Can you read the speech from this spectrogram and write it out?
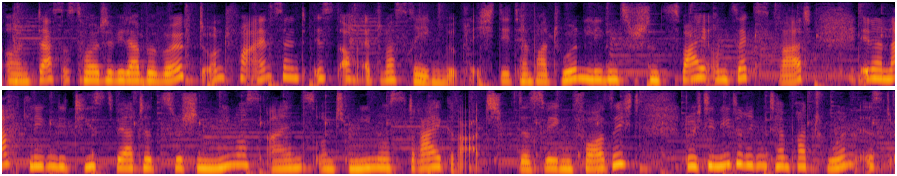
Und das ist heute wieder bewölkt und vereinzelt ist auch etwas Regen möglich. Die Temperaturen liegen zwischen 2 und 6 Grad. In der Nacht liegen die Tiefstwerte zwischen minus 1 und minus 3 Grad. Deswegen Vorsicht, durch die niedrigen Temperaturen ist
